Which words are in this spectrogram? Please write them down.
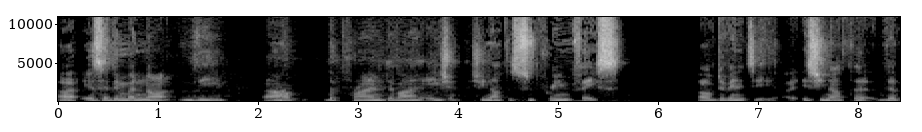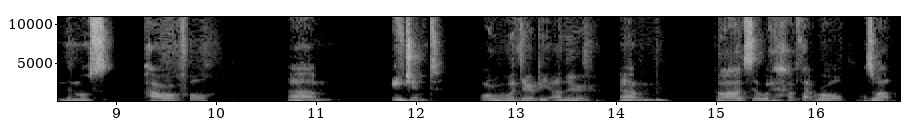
Uh, is Hadimba not the um, the prime divine agent? Is she not the supreme face of divinity? Uh, is she not the, the, the most powerful um, agent? Or would there be other um, gods that would have that role as well?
